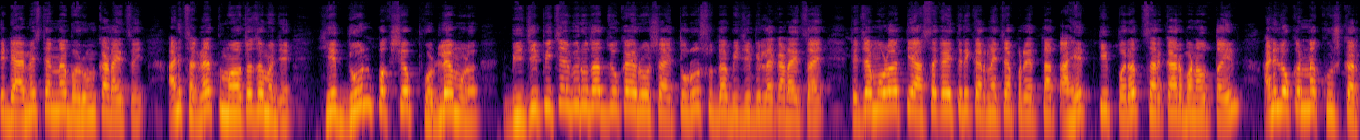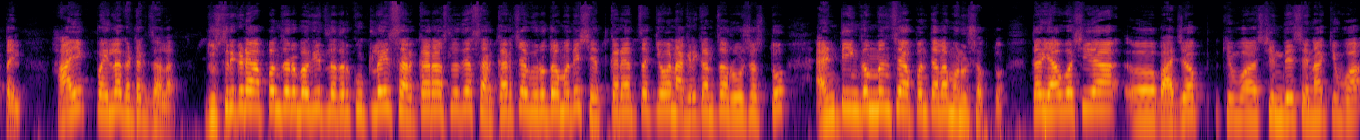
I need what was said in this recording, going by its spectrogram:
ते डॅमेज त्यांना भरून काढायचंय. आणि सगळ्यात महत्वाचं म्हणजे हे दोन पक्ष फोडल्यामुळं बीजेपीच्या विरोधात जो काही रोष आहे तो रोष सुद्धा बीजेपीला काढायचा आहे. त्याच्यामुळं ते असं काहीतरी करण्याच्या प्रयत्नात आहेत की परत सरकार बनवता येईल आणि लोकांना खुश करता येईल. हा एक पहिला घटक झाला. दुसरीकडे आपण जर बघितलं तर कुठलंही सरकार असलं त्या सरकारच्या विरोधामध्ये शेतकऱ्यांचा किंवा नागरिकांचा रोष असतो. अँटी इन्कम्बन्सी आपण त्याला म्हणू शकतो. तर यावर्षी या भाजप किंवा शिंदे सेना किंवा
